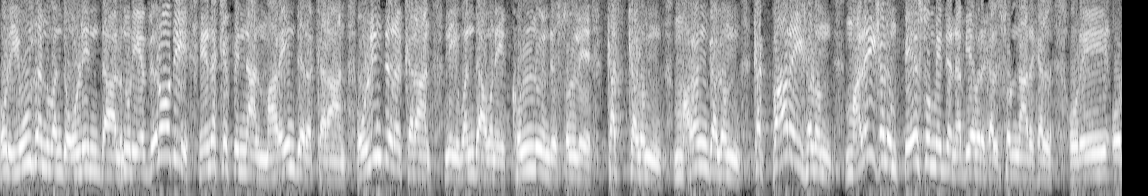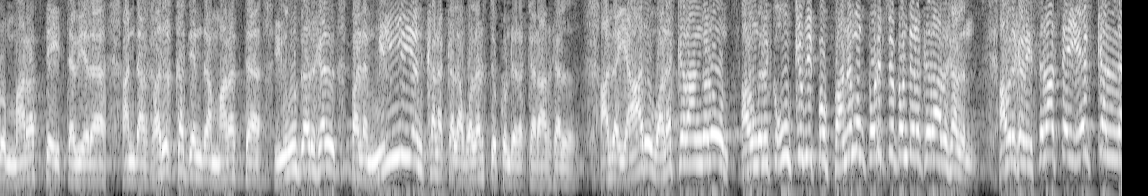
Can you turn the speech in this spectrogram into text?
ஒரு யூதன் வந்து ஒளிந்தால் உன்னுடைய விரோதி எனக்கு பின்னால் மறைந்திருக்கிறான் ஒளிந்திருக்கிறான். நீ வந்து அவனை கொல்லு என்று சொல்லி கற்களும் மரங்களும் கற்பாறைகளும் மலைகளும் பேசும் என்று நபி அவர்கள் சொன்னார்கள். ஒரே ஒரு மரத்தை தவிர அந்த கருக்கத் என்ற மரத்தை யூதர்கள் பல மில்லியன் கணக்கில் வளர்த்துக் கொண்டிருக்கிறார்கள். அதை யாரு வளர்க்கிறாங்களோ அவங்களுக்கு ஊக்குவிப்பு பணமும் கொடுத்துக் கொண்டிருக்கிறார்கள். அவர்கள் இஸ்லாத்தை ஏற்கல்ல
